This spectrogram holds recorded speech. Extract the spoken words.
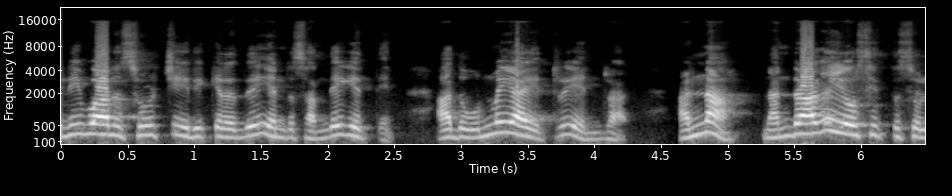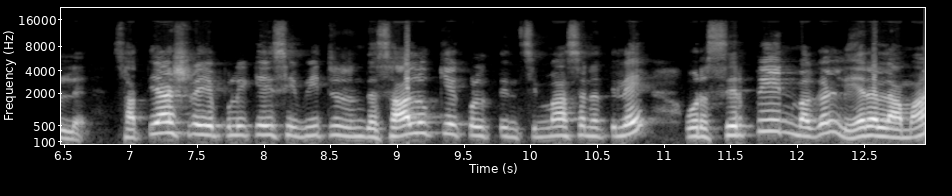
இழிவான சூழ்ச்சி இருக்கிறது என்று சந்தேகித்தேன். அது உண்மையாயிற்று என்றார். அண்ணா நன்றாக யோசித்து சொல்லு. சத்யாஸ்ரய புலிகேசி வீற்றிருந்த சாளுக்கிய குலத்தின் சிம்மாசனத்திலே ஒரு சிற்பியின் மகள் ஏறலாமா?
